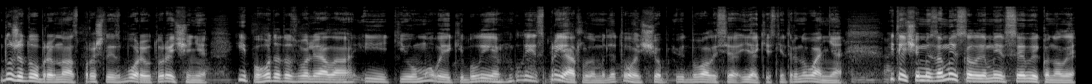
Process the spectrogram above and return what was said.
Дуже добре в нас пройшли збори у Туреччині, і погода дозволяла, і ті умови, які були, були сприятливими для того, щоб відбувалися якісні тренування. І те, що ми замислили, ми все виконали.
